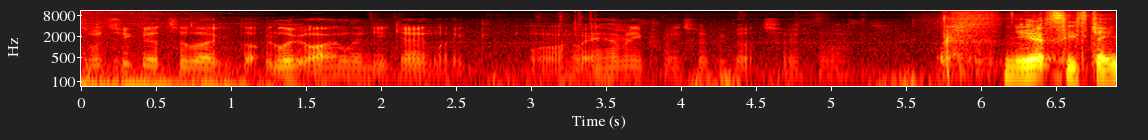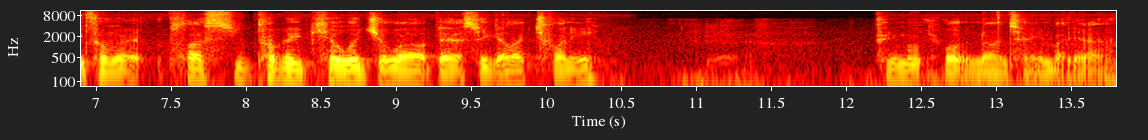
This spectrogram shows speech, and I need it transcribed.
So once you get to like the Blue Island, you gain like, oh, wait, how many points have we got so far? You get 15 from it, plus you probably kill a jewel up there, so you get like 20. Pretty much, well, 19, but yeah,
